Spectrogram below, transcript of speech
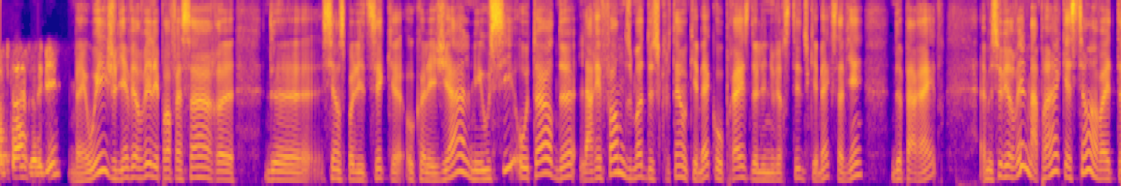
Robitaille, vous allez bien? Ben oui, Julien Verville est professeur euh, de sciences politiques au collégial, mais aussi auteur de La réforme du mode de scrutin au Québec aux presses de l'Université du Québec. Ça vient de paraître. Monsieur Verville, ma première question elle va être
